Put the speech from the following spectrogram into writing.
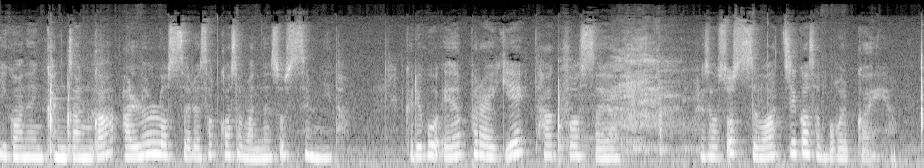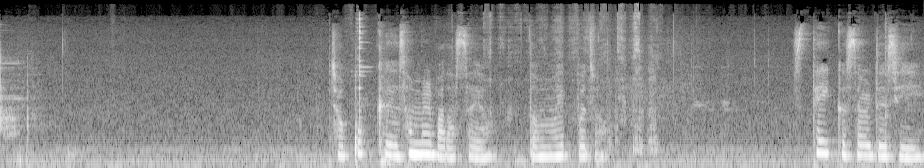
이거는 간장과 알룰로스를 섞어서 만든 소스입니다. 그리고 에어프라이기에 다 구웠어요. 그래서 소스와 찍어서 먹을 거예요. 저 포크 선물 받았어요. 너무 예쁘죠? 스테이크 썰듯이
